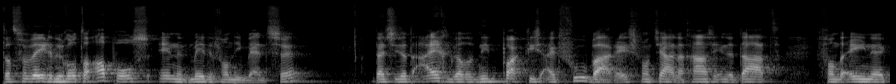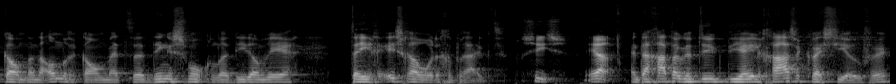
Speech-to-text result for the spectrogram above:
dat vanwege de rotte appels in het midden van die mensen, dat je dat eigenlijk dat het niet praktisch uitvoerbaar is. Want ja, dan gaan ze inderdaad van de ene kant naar de andere kant met eh, dingen smokkelen die dan weer tegen Israël worden gebruikt. Precies, ja. En daar gaat ook natuurlijk die hele Gaza-kwestie over.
